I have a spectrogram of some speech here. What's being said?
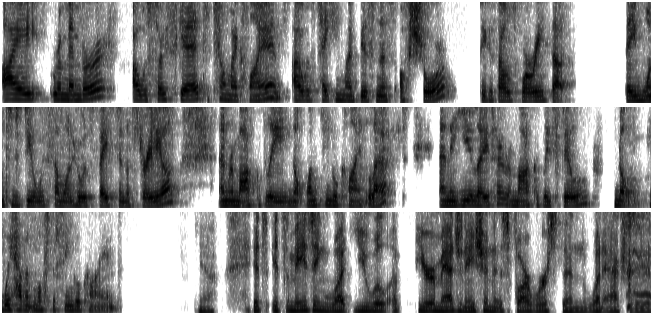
I remember I was so scared to tell my clients I was taking my business offshore because I was worried that they wanted to deal with someone who was based in Australia. And remarkably, not one single client left. And a year later, remarkably still, not we haven't lost a single client. Yeah, it's it's amazing what you will. Uh, your imagination is far worse than what actually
